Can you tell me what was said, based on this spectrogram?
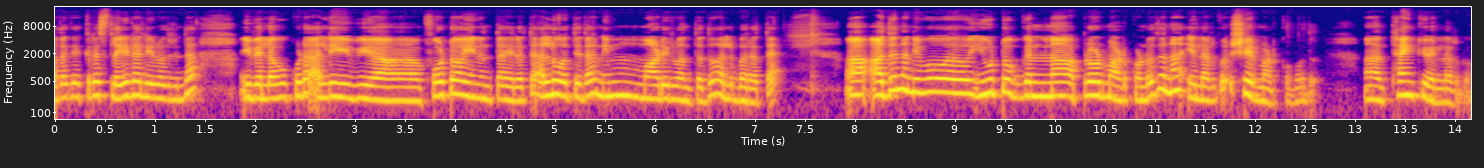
ಅದಕ್ಕೆ ಯಾಕಂದರೆ ಸ್ಲೈಡಲ್ಲಿ ಇರೋದ್ರಿಂದ ಇವೆಲ್ಲವೂ ಕೂಡ ಅಲ್ಲಿ ಫೋಟೋ ಏನಂತ ಇರುತ್ತೆ, ಅಲ್ಲೂ ಒತ್ತಿದಾಗ ನಿಮ್ಮ ಮಾಡಿರುವಂಥದ್ದು ಅಲ್ಲಿ ಬರುತ್ತೆ. ಅದನ್ನು ನೀವು ಯೂಟ್ಯೂಬ್ಗನ್ನ ಅಪ್ಲೋಡ್ ಮಾಡ್ಕೊಂಡು ಅದನ್ನು ಎಲ್ಲರಿಗೂ ಶೇರ್ ಮಾಡ್ಕೋಬೋದು. ಥ್ಯಾಂಕ್ ಯು ಎಲ್ಲರಿಗೂ.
